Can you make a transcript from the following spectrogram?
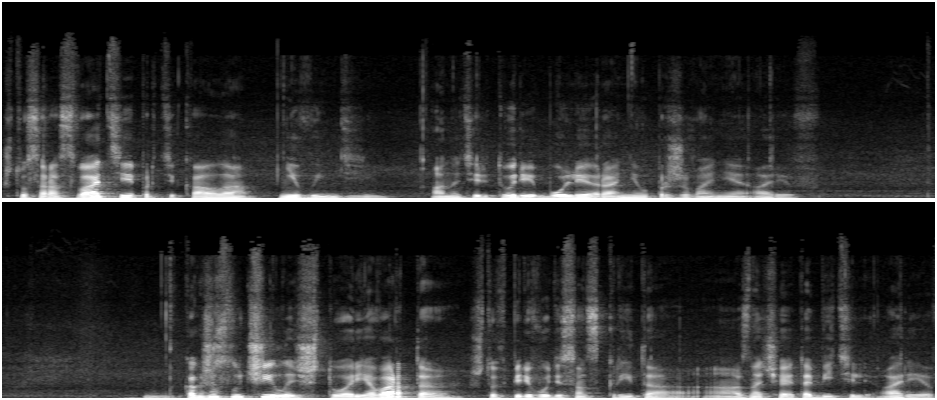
что Сарасвати протекала не в Индии, а на территории более раннего проживания ариев – как же случилось, что Арьяварта, что в переводе санскрита а, означает обитель ариев,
